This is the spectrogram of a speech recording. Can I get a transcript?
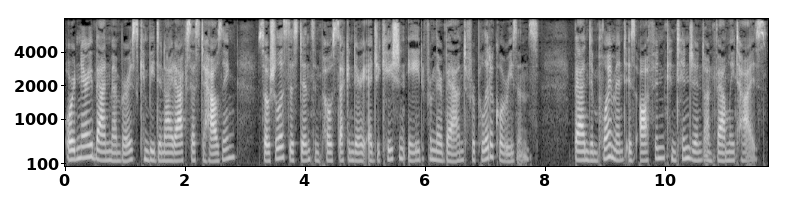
Ordinary band members can be denied access to housing, social assistance, and post secondary education aid from their band for political reasons. Band employment is often contingent on family ties.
